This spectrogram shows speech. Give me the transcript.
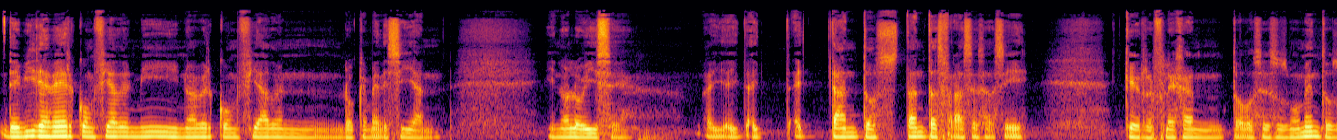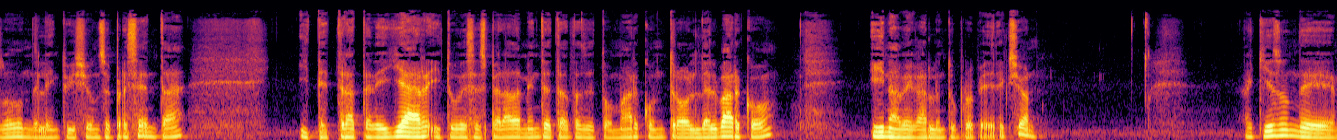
debí de haber confiado en mí y no haber confiado en lo que me decían. Y no lo hice. Hay tantos, tantas frases así que reflejan todos esos momentos donde la intuición se presenta y te trata de guiar y tú desesperadamente tratas de tomar control del barco y navegarlo en tu propia dirección. Aquí es donde,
